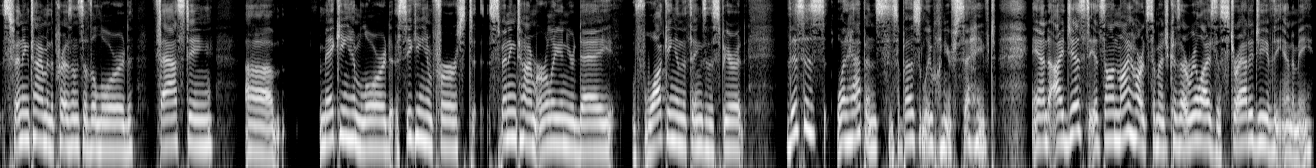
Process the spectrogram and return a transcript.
spending time in the presence of the Lord, fasting, uh, making him Lord, seeking him first, spending time early in your day, walking in the things of the Spirit. This is what happens supposedly when you're saved. And I just, it's on my heart so much because I realize the strategy of the enemy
